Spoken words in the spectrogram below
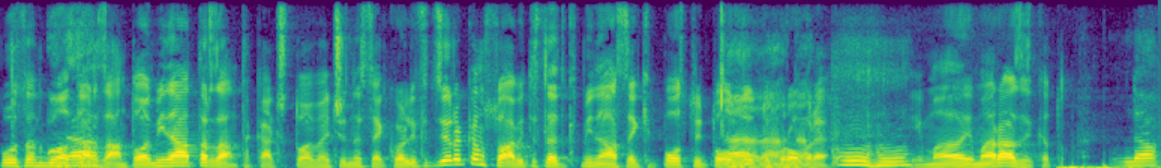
Пуснат го на Да. Тарзан, той минава Тарзан, така че той вече не се квалифицира към слабите, след като минава всеки пост и то Да, за да, добро да. време. Мгм, Има, има разлика тук. Да.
